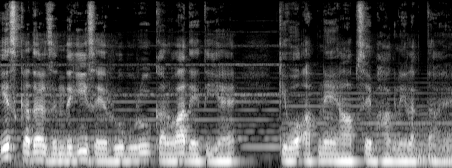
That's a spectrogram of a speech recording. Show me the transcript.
इस कदर ज़िंदगी से रूबरू करवा देती है कि वो अपने आप से भागने लगता है।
